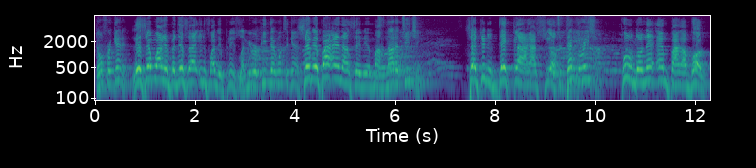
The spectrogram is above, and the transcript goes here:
Don't forget it. Laissez-moi répéter ça une fois de plus. Let me repeat that once again. Ce n'est pas un This is not a teaching. C'est une déclaration It's a declaration pour donner un parabole.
